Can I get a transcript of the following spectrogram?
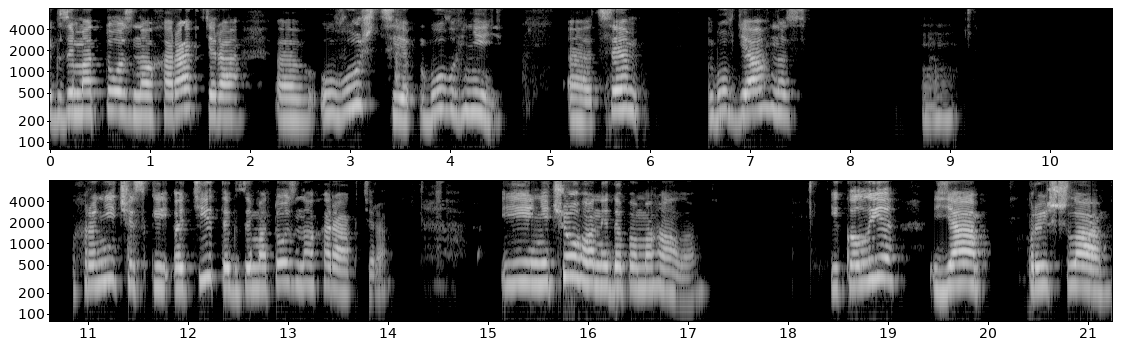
екзематозного характера е, у вушці був гній. Е, Це був діагноз хронічний отіт екзематозного характера. І нічого не допомагало. І коли я прийшла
